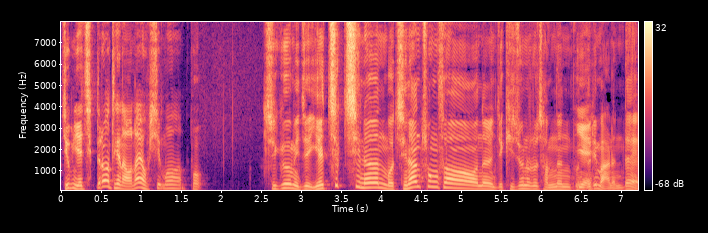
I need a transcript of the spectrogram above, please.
지금 예측들은 어떻게 나오나요? 혹시 뭐 보- 지금 이제 예측치는 뭐 지난 총선을 이제 기준으로 잡는 분들이 예. 많은데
